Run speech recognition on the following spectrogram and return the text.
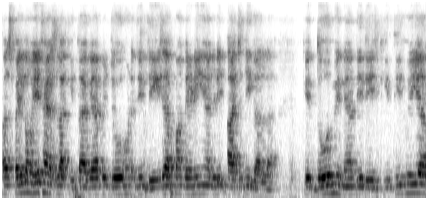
ਬਸ ਪਹਿਲਾਂ ਇਹ ਫੈਸਲਾ ਕੀਤਾ ਗਿਆ ਵੀ ਜੋ ਹੁਣ ਦੀ ਲੀਜ਼ ਆਪਾਂ ਦੇਣੀ ਆ, ਜਿਹੜੀ ਅੱਜ ਦੀ ਗੱਲ ਆ, ਕਿ 2 ਮਹੀਨਿਆਂ ਦੀ ਲੀਜ਼ ਕੀਤੀ ਹੋਈ ਆ,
